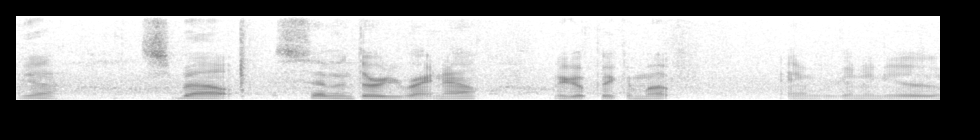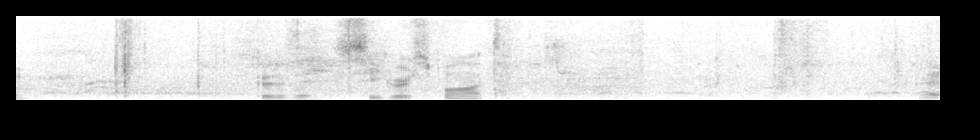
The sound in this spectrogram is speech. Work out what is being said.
yeah, it's about 7.30 right now. I'm gonna go pick him up and we're gonna go go to the secret spot. Hey.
